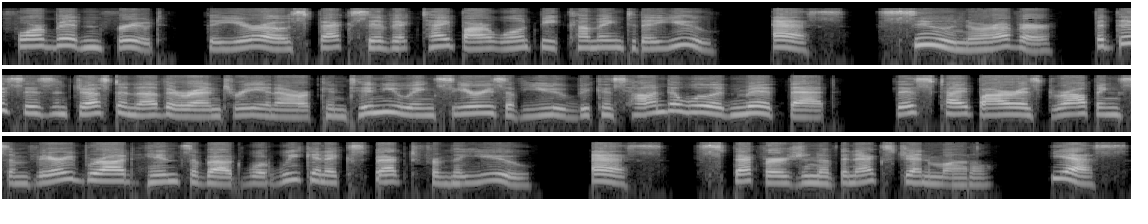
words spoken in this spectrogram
forbidden fruit. The Euro spec Civic Type R won't be coming to the U.S. soon or ever. But this isn't just another entry in our continuing series of U because Honda will admit that this Type R is dropping some very broad hints about what we can expect from the U.S. spec version of the next-gen model. Yes,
